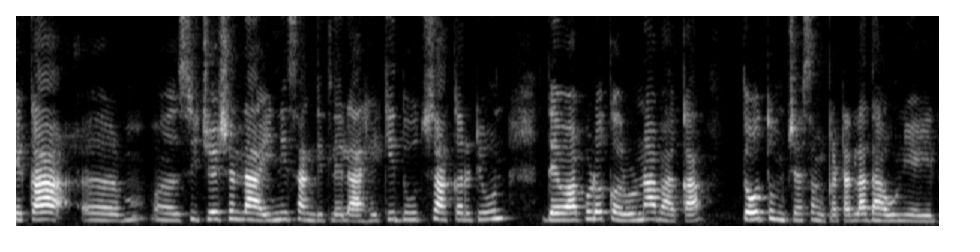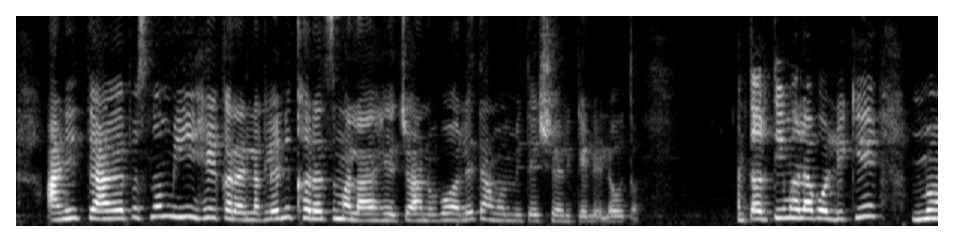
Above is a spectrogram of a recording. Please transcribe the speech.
एका सिच्युएशनला आईंनी सांगितलेलं आहे की दूध साखर ठेवून देवापुढं करू ना भाका तो तुमच्या संकटाला धावून येईल. आणि त्यावेळेपासून मी हे करायला लागले आणि खरंच मला ह्याचे अनुभव आले त्यामुळे मी ते शेअर केलेलं होतं. तर ती मला बोलली की म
